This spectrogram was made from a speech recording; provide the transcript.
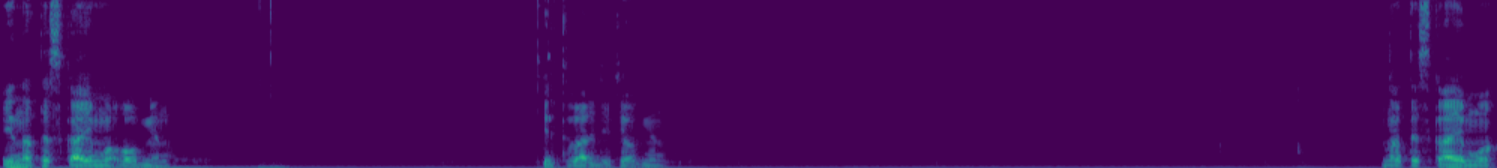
І натискаємо обмін. Підтвердіть обмін. Натискаємо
